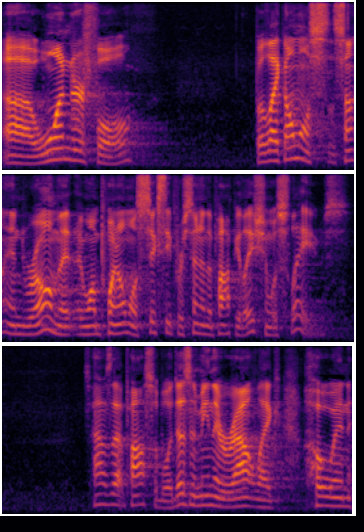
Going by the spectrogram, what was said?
uh, wonderful. But like almost in Rome, at one point, almost 60% of the population was slaves. So how's that possible? It doesn't mean they were out like hoeing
